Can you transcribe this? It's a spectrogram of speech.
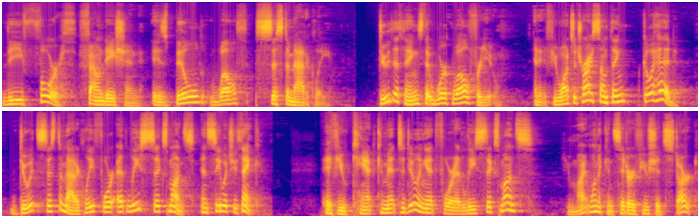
The fourth foundation is build wealth systematically. Do the things that work well for you. And if you want to try something, go ahead. Do it systematically for at least six months and see what you think. If you can't commit to doing it for at least six months, you might want to consider if you should start.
